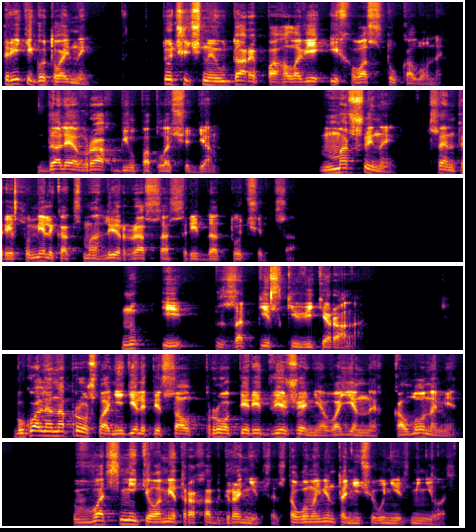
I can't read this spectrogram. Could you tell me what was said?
Третий год войны. Точечные удары по голове и хвосту колонны. Далее враг бил по площадям. Машины в центре сумели как смогли рассосредоточиться. Ну и записки ветерана. Буквально на прошлой неделе писал про передвижение военных колоннами в 8 километрах от границы. С того момента ничего не изменилось.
